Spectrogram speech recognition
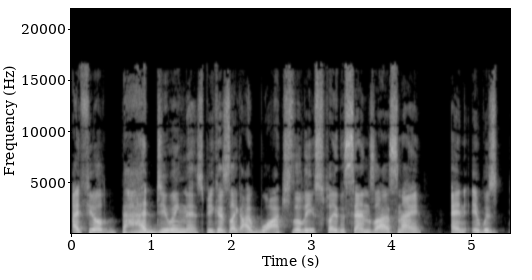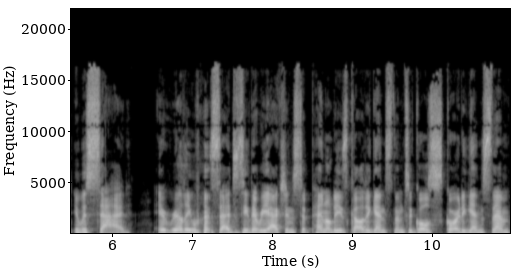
I feel bad doing this because like I watched the Leafs play the Sens last night and it was it was sad. It really was sad to see the reactions to penalties called against them, to goals scored against them,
